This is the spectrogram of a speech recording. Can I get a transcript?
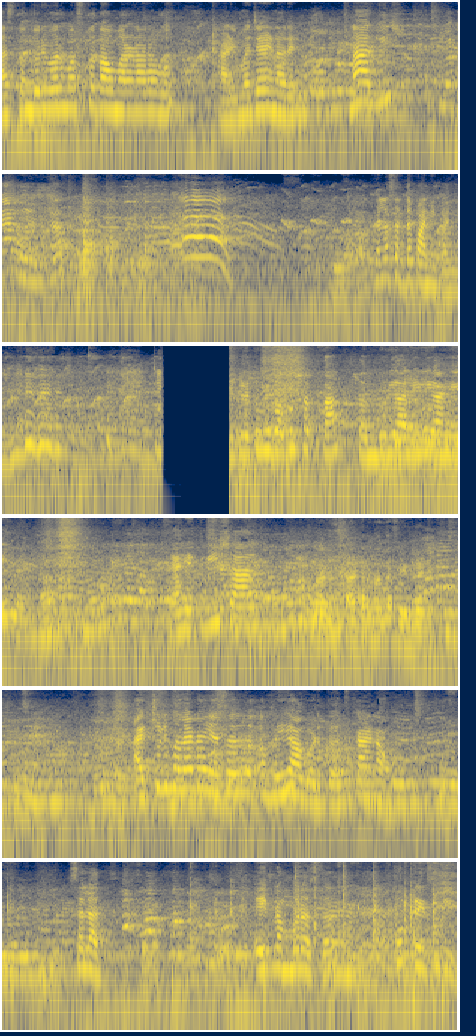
आज तंदुरीवर मस्त ताव मारणार आहोत. आणि मजा येणार आहे. ना बेटा? त्याला सध्या पाणी पाहिजे. ठीक. इकडे तुम्ही बघू शकता तंदुरी आलेली आहे. आहेत विशाल. माझं स्टार्टर माझा फेवरेट ॲक्च्युली मला ना याचं हे आवडतं. काय नाव? सलाद. एक नंबर असतं. खूप टेस्टी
